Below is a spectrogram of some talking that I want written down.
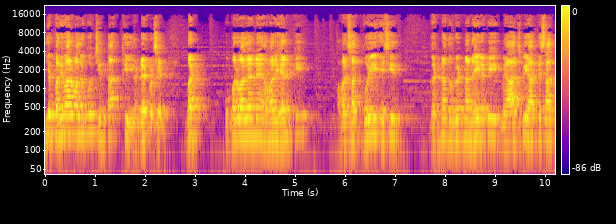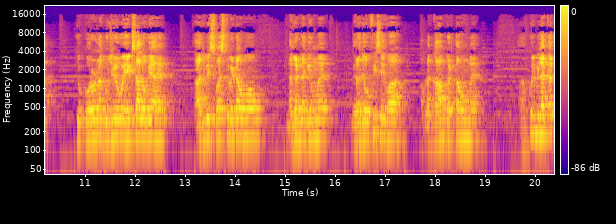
ये परिवार वालों को चिंता थी हंड्रेड परसेंट। बट ऊपर वाले ने हमारी हेल्प की। हमारे साथ कोई ऐसी घटना दुर्घटना नहीं घटी। मैं आज भी आपके साथ क्यों कोरोना गुजरे हुए एक साल हो गया है? आज भी स्वस्थ बैठा हुआ हूँ नगर निगम में मेरा जो ऑफ़िस है वहाँ अपना काम करता हूँ मैं। आ, कुल मिलाकर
